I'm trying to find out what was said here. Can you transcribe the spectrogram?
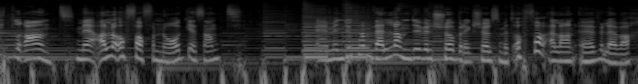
et eller annet. Vi er alle offer for noe, sant? Eh, men du kan velge om du vil se på deg sjøl som et offer eller en overlever.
